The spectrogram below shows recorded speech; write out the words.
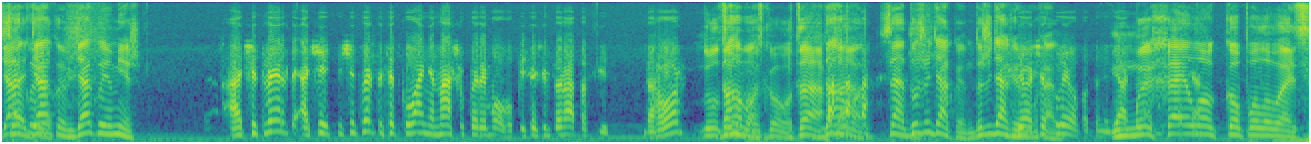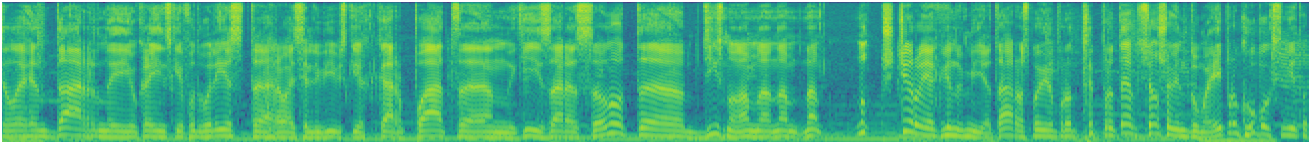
дякую. дякуємо, дякую, Міш. А четверте, а чи- четверте святкування нашу перемогу після чемпіонату світу. Договор? Ну, Договор. обов'язково. Так. Договор. Все, дуже дякуємо. Дуже дякуємо, Все, Михайло. щасливо, пацани. Дякую. Михайло Кополовець, легендарний український футболіст, гравець львівських Карпат, е, який зараз ну, от, е, дійсно нам, нам, нам, нам ну, щиро, як він вміє, та розповів про, те- про те, все, що він думає, і про Кубок світу,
